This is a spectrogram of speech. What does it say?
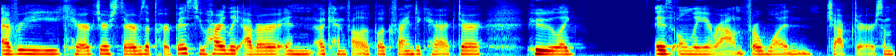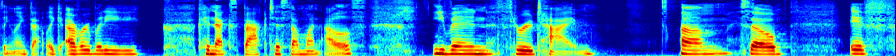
every character serves a purpose. You hardly ever in a Ken Follett book find a character who like is only around for one chapter or something like that. Like everybody c- connects back to someone else, even through time. Um, so if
